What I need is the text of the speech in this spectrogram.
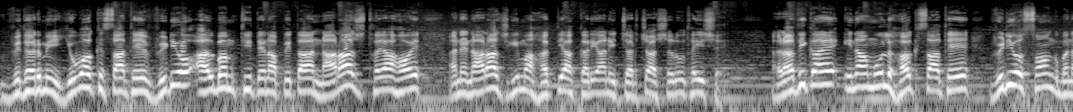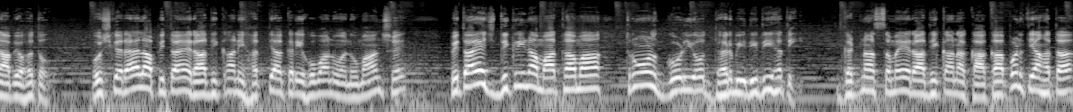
વિધર્મી યુવક સાથે વિડિયો આલ્બમથી તેના પિતા નારાજ થયા હોય અને નારાજગીમાં હત્યા કર્યાની ચર્ચા શરૂ થઈ છે. રાધિકાએ ઇનામુલ હક સાથે વિડિયો સોંગ બનાવ્યો હતો. ઉશ્કેરાયેલા પિતાએ રાધિકાની હત્યા કરી હોવાનું અનુમાન છે. પિતાએ જ દીકરીના માથામાં ત્રણ ગોળીઓ ધરબી દીધી હતી. ઘટના સમયે રાધિકાના કાકા પણ ત્યાં હતા.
